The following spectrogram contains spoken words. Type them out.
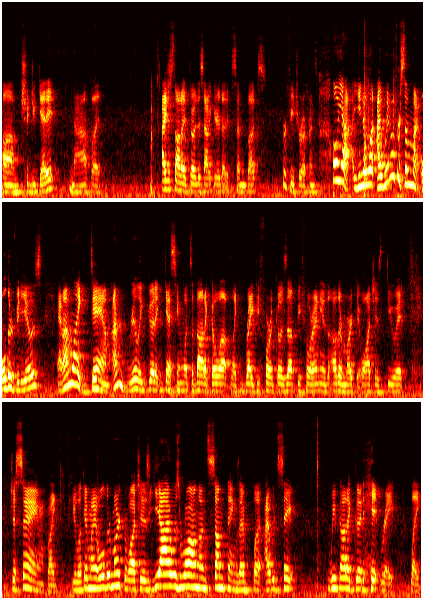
Um, should you get it? Nah but i just thought i'd throw this out here that it's seven bucks for future reference. Oh yeah you know what? I went over some of my older videos and I'm like, damn, I'm really good at guessing what's about to go up, like right before it goes up, before any of the other market watches do it. Just saying, like, if you look at my older market watches, yeah, I was wrong on some things, I, but I would say we've got a good hit rate, like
